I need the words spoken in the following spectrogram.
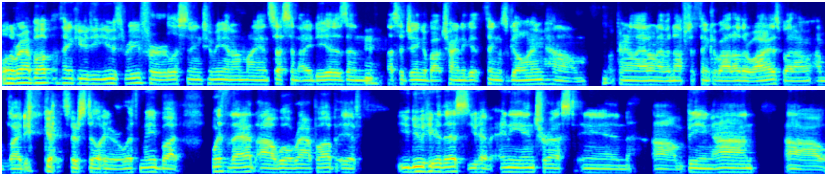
Well, to wrap up, thank you to you three for listening to me and on my incessant ideas and mm-hmm. messaging about trying to get things going. Um, apparently, I don't have enough to think about otherwise, but I'm, I'm, glad you guys are still here with me. But with that, uh, we'll wrap up. If you do hear this, you have any interest in um, being on, uh,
